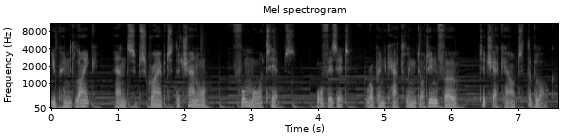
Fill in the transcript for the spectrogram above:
You can like and subscribe to the channel for more tips, or visit robincatling.info to check out the blog.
